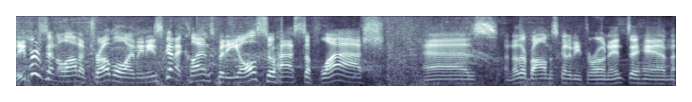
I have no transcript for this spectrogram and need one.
Leaper's in a lot of trouble. I mean, he's going to cleanse, but he also has to flash as another bomb is going to be thrown into him.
